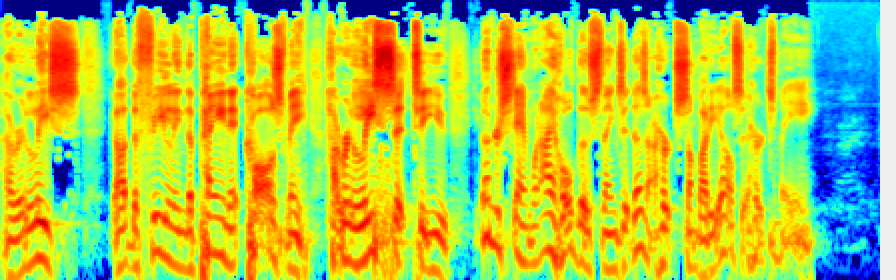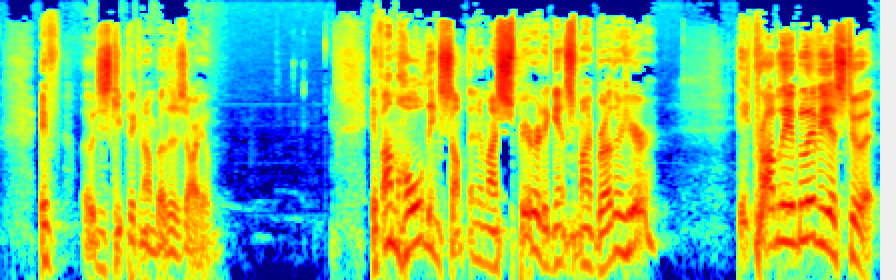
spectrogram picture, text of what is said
I release. God, the feeling, the pain it caused me, I release it to you. You understand, when I hold those things, it doesn't hurt somebody else, it hurts me. If, me just keep picking on Brother Zario. If I'm holding something in my spirit against my brother here, he's probably oblivious to it.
